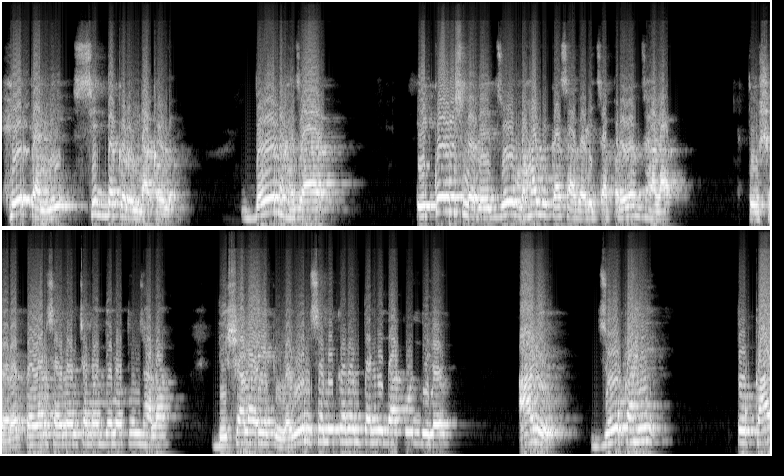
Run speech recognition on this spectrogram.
हे त्यांनी सिद्ध करून दाखवलं. दोन हजार एकोणीसमध्ये जो महाविकास आघाडीचा प्रयोग झाला तो शरद पवार साहेबांच्या माध्यमातून झाला. देशाला एक नवीन समीकरण त्यांनी दाखवून दिलं. आणि जो काही तो काळ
